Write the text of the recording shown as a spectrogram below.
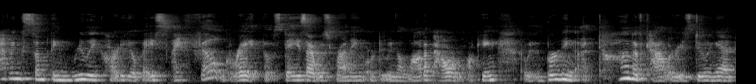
having something really cardio based. I felt great those days I was running or doing a lot of power walking. I was burning a ton of calories doing it,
